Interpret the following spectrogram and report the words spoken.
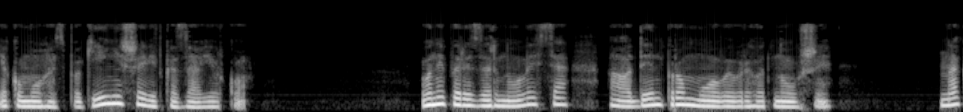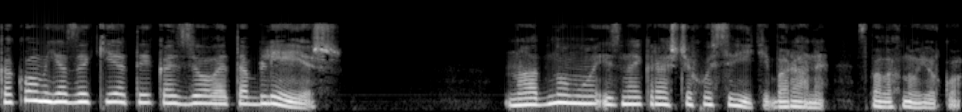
якомога спокійніше відказав Юрко. Вони перезирнулися, а один промовив, реготнувши. На каком язике ти, козьол, это блеєш? На одному із найкращих у світі, баране, спалахнув Юрко.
